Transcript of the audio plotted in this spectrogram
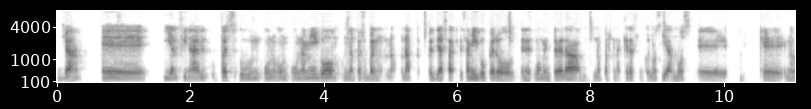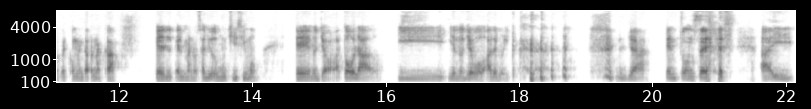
¿Ya? Eh, y al final, pues, un, un, un amigo, una persona, una, pues ya es amigo, pero en ese momento era una persona que recién conocíamos, eh, que nos recomendaron acá. El, el man nos ayudó muchísimo, eh, nos llevaba a todo lado y, y él nos llevó a The Break. ya, entonces, ahí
